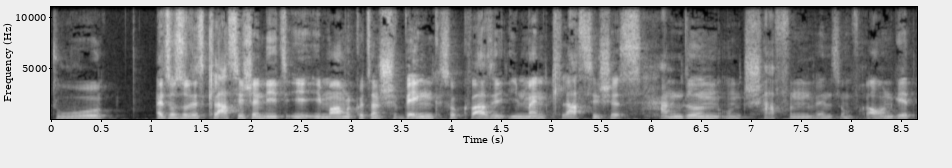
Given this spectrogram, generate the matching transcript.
du, also so das klassische Lied, ich, ich mache mal kurz einen Schwenk, so quasi in mein klassisches Handeln und Schaffen, wenn es um Frauen geht.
